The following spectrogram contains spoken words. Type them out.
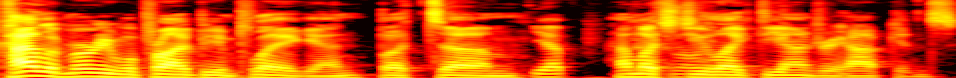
Kyler Murray will probably be in play again, but um, Yep. how much do you like DeAndre Hopkins?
